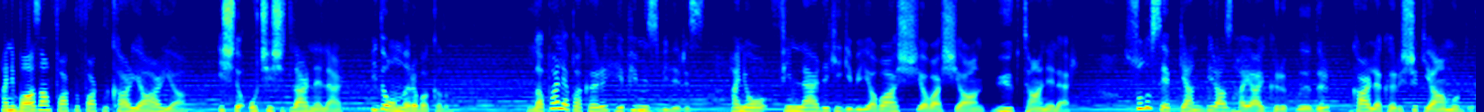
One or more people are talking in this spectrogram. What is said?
Hani bazen farklı farklı kar yağar ya, işte o çeşitler neler? Bir de onlara bakalım. Lapa lapa karı hepimiz biliriz. Hani o filmlerdeki gibi yavaş yavaş yağan büyük taneler. Sulu sepken biraz hayal kırıklığıdır, karla karışık yağmurdur.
